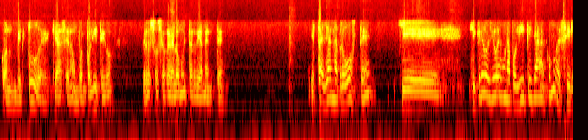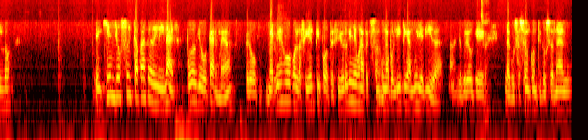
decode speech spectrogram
con virtudes que hacen a un buen político, pero eso se reveló muy tardíamente. Está Yanna Proboste, que, que creo yo es una política, ¿cómo decirlo?, en quien yo soy capaz de adivinar, puedo equivocarme, ¿eh? pero me arriesgo con la siguiente hipótesis. Yo creo que ella es una, persona, una política muy herida. Yo creo que la acusación constitucional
